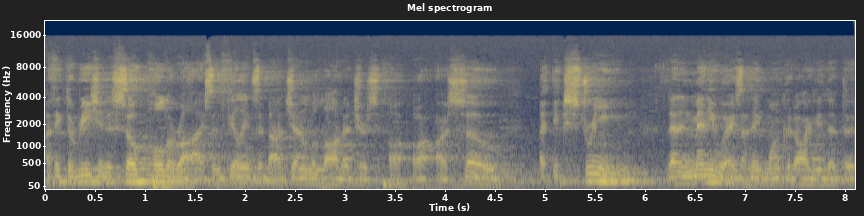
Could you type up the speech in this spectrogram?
I think the region is so polarized and feelings about General Mladic are, are, are, so extreme that in many ways I think one could argue that the,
